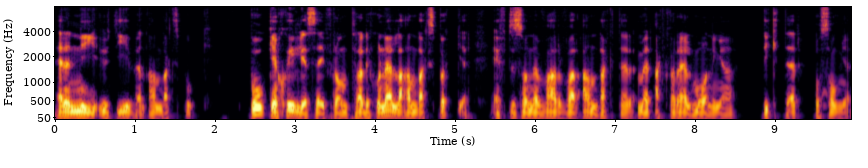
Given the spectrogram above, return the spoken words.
är en nyutgiven andaktsbok. Boken skiljer sig från traditionella andaktsböcker eftersom den varvar andakter med akvarellmålningar, dikter och sånger.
